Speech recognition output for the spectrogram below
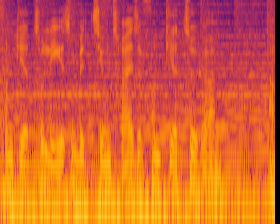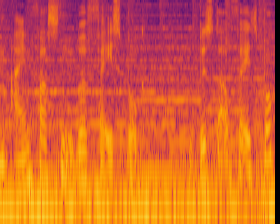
von dir zu lesen bzw. von dir zu hören. Am einfachsten über Facebook. Du bist auf Facebook?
